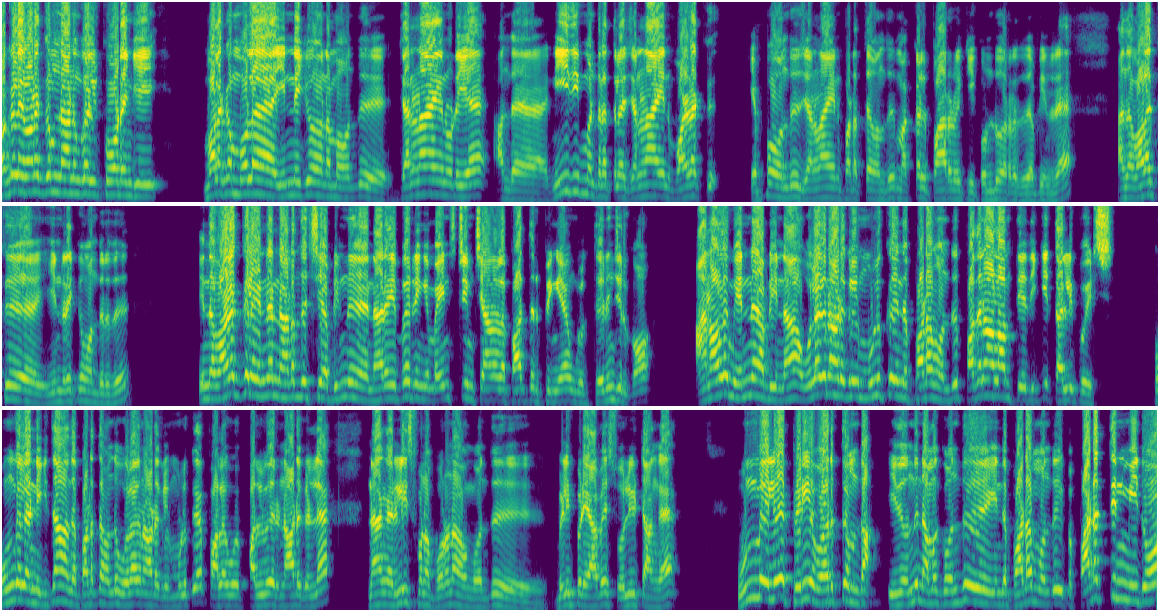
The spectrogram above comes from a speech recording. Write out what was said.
மக்களை வணக்கம். நான் உங்கள் கோடங்கி. வழக்கம் போல இன்னைக்கும் நம்ம வந்து ஜனநாயகனுடைய அந்த நீதிமன்றத்தில் ஜனநாயகன் வழக்கு எப்போ வந்து ஜனநாயகன் படத்தை வந்து மக்கள் பார்வைக்கு கொண்டு வர்றது அப்படின்ற அந்த வழக்கு இன்றைக்கும் வந்துருது. இந்த வழக்கில் என்ன நடந்துச்சு அப்படின்னு நிறைய பேர் நீங்கள் மெயின் ஸ்ட்ரீம் சேனலை பார்த்துருப்பீங்க உங்களுக்கு தெரிஞ்சிருக்கும். ஆனாலும் என்ன அப்படின்னா உலக நாடுகள் முழுக்க இந்த படம் வந்து பதினாலாம் தேதிக்கு தள்ளி போயிடுச்சு. பொங்கல் அன்னைக்கு தான் அந்த படத்தை வந்து உலக நாடுகள் முழுக்க பல பல்வேறு நாடுகளில் நாங்கள் ரிலீஸ் பண்ண போறோம்னு அவங்க வந்து வெளிப்படையாகவே சொல்லிட்டாங்க. உண்மையிலேயே பெரிய வருத்தம் தான். இது வந்து நமக்கு வந்து இந்த படம் வந்து இப்போ படத்தின் மீதோ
